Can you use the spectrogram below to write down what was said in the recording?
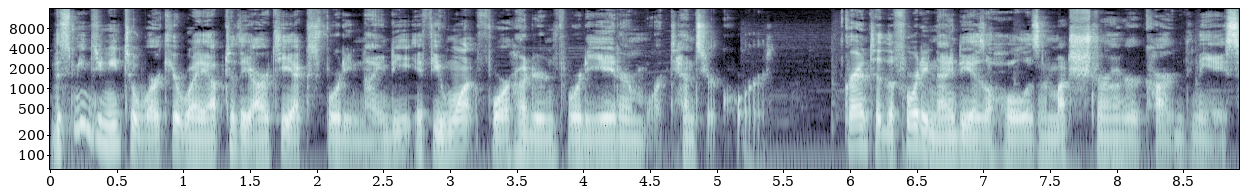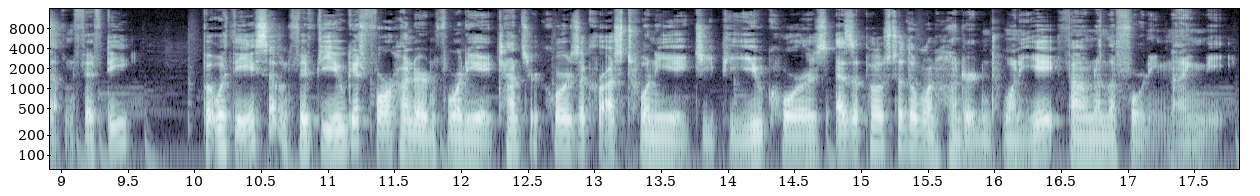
this means you need to work your way up to the RTX 4090 if you want 448 or more tensor cores. Granted, the 4090 as a whole is a much stronger card than the A750, but with the A750 you get 448 tensor cores across 28 GPU cores as opposed to the 128 found on the 4090.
